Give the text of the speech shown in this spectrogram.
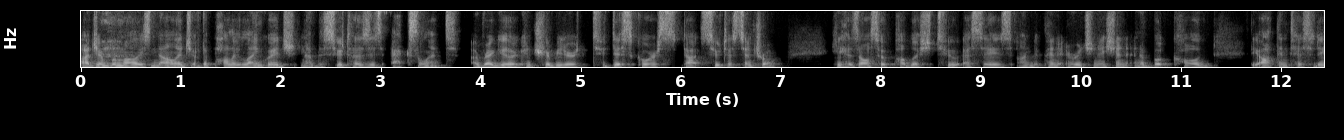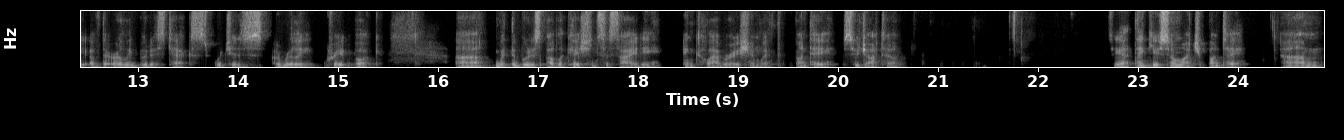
Ajahn Brahmali's knowledge of the Pali language and of the suttas is excellent. A regular contributor to Discourse.Sutta Central, he has also published two essays on dependent origination and a book called The Authenticity of the Early Buddhist Texts, which is a really great book uh, with the Buddhist Publication Society in collaboration with Bhante Sujato. So yeah, thank you so much, Bhante. Um,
